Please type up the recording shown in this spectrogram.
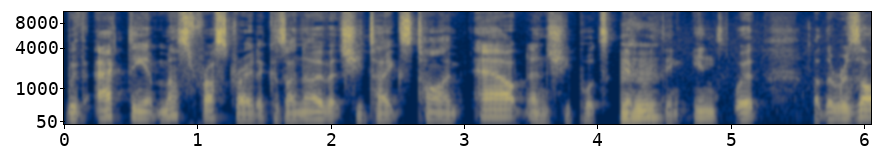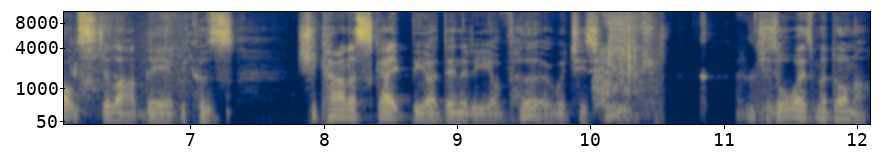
With acting, it must frustrate her because I know that she takes time out and she puts Mhm. everything into it, but the results still aren't there because she can't escape the identity of her, which is huge. She's always Madonna.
